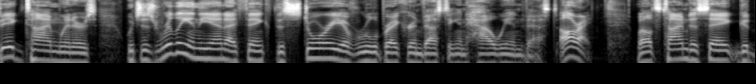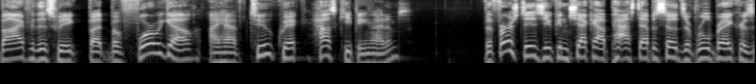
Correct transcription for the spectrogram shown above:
big time winners, which is really, in the end, I think, the story of rule breaker investing and how we invest. All right. Well, it's time to say goodbye for this week. But before we go, I have two quick housekeeping items. The first is you can check out past episodes of Rule Breakers,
